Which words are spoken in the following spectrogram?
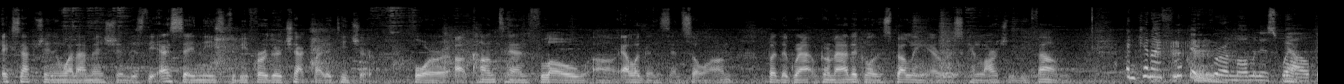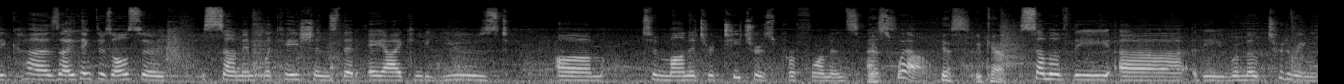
exception in what I mentioned is the essay needs to be further checked by the teacher for uh, content, flow, uh, elegance, and so on. But the gra- grammatical and spelling errors can largely be found. And can I flip it for a moment as well? Because I think there's also some implications that AI can be used um, to monitor teachers' performance as well. Yes, it can. Some of the uh, the remote tutoring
